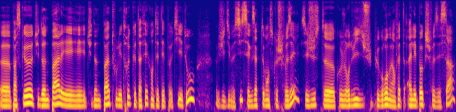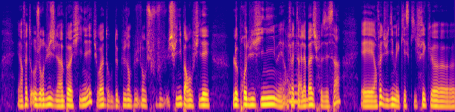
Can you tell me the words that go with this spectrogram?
euh, parce que tu donnes pas les tu donnes pas tous les trucs que tu as fait quand tu étais petit et tout je lui dis mais si c'est exactement ce que je faisais. C'est juste euh, qu'aujourd'hui je suis plus gros mais en fait à l'époque je faisais ça. Et en fait aujourd'hui je l'ai un peu affiné tu vois donc de plus en plus. Donc je, je finis par vous filer le produit fini mais en fait Mhm. à la base je faisais ça et en fait je lui dis mais qu'est-ce qui fait que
